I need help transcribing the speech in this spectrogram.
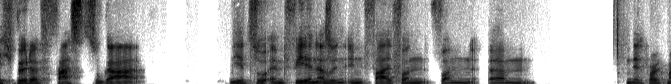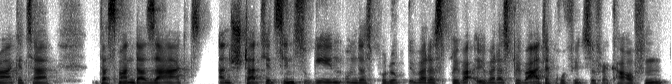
Ich würde fast sogar jetzt so empfehlen, also in, in Fall von, von ähm, Network Marketer, dass man da sagt, anstatt jetzt hinzugehen und das Produkt über das, Priva über das private Profil zu verkaufen,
